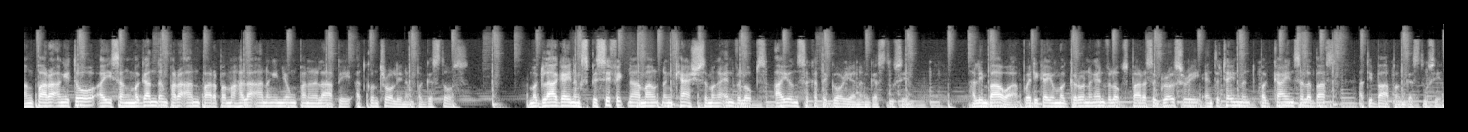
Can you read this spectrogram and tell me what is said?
Ang paraang ito ay isang magandang paraan para pamahalaan ang inyong pananalapi at kontrolin ang paggastos. Maglagay ng specific na amount ng cash sa mga envelopes ayon sa kategorya ng gastusin. Halimbawa, pwede kayong magkaroon ng envelopes para sa grocery, entertainment, pagkain sa labas, at iba pang gastusin.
